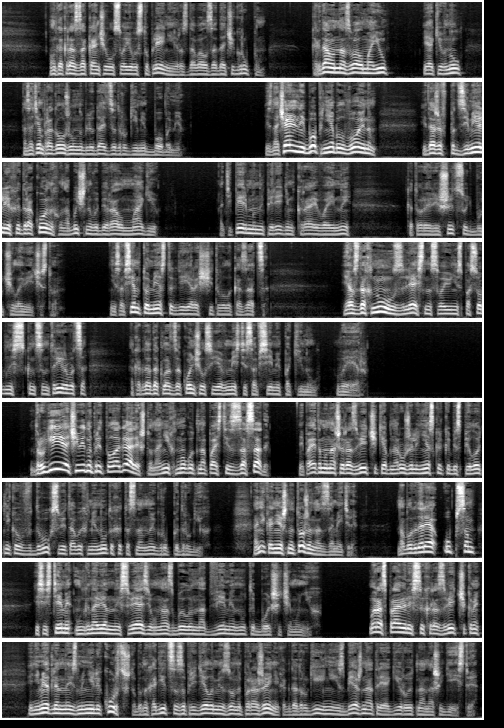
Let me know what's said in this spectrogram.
Он как раз заканчивал свое выступление и раздавал задачи группам. Когда он назвал мою, я кивнул, а затем продолжил наблюдать за другими бобами. Изначальный боб не был воином, и даже в подземельях и драконах он обычно выбирал магию. А теперь мы на переднем крае войны, которая решит судьбу человечества. Не совсем то место, где я рассчитывал оказаться. Я вздохнул, злясь на свою неспособность сконцентрироваться, а когда доклад закончился, я вместе со всеми покинул ВР. Другие, очевидно, предполагали, что на них могут напасть из засады, и поэтому наши разведчики обнаружили несколько беспилотников в двух световых минутах от основной группы других. Они, конечно, тоже нас заметили. Но благодаря УПСам и системе мгновенной связи у нас было на две минуты больше, чем у них. Мы расправились с их разведчиками и немедленно изменили курс, чтобы находиться за пределами зоны поражения, когда другие неизбежно отреагируют на наши действия.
